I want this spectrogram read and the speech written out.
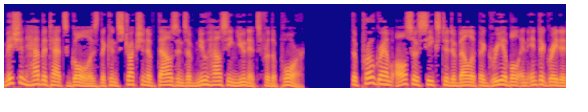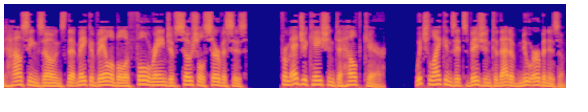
Mission Habitat's goal is the construction of thousands of new housing units for the poor. The program also seeks to develop agreeable and integrated housing zones that make available a full range of social services—from education to healthcare—which likens its vision to that of new urbanism.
